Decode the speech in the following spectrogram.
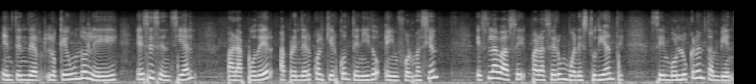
Entender lo que uno lee es esencial para poder aprender cualquier contenido e información. Es la base para ser un buen estudiante. Se involucran también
